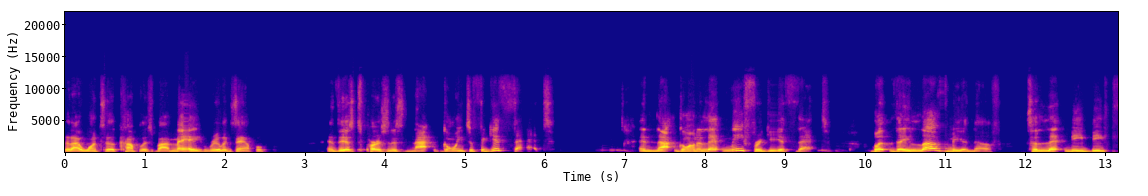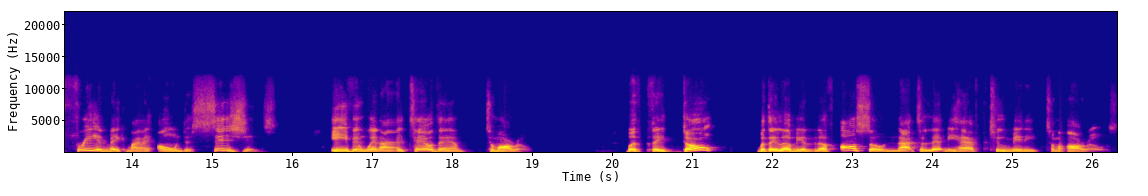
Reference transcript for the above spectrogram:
that I want to accomplish by May, real example. And this person is not going to forget that and not going to let me forget that. But they love me enough to let me be free and make my own decisions, even when I tell them tomorrow. But they don't, but they love me enough also not to let me have too many tomorrows.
